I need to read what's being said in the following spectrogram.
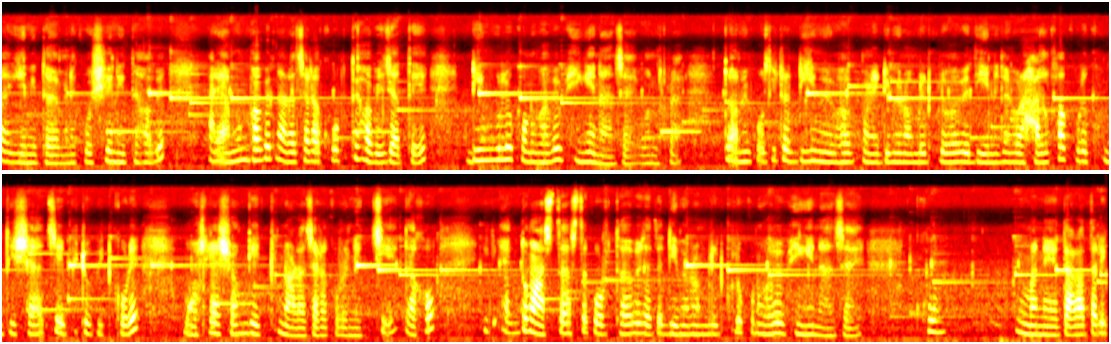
লাগিয়ে নিতে হবে মানে কষিয়ে নিতে হবে। আর এমনভাবে নাড়াচাড়া করতে হবে যাতে ডিমগুলো কোনোভাবে ভেঙে না যায়, বন্ধুরা। তো আমি প্রতিটা ডিম এভাবে মানে ডিমের অমলেটগুলোভাবে দিয়ে নিলাম, এবার হালকা করে খুন্তির সাহায্যে এপিট ওপিট করে মশলার সঙ্গে একটু নাড়াচাড়া করে নিচ্ছি। দেখো, একদম আস্তে আস্তে করতে হবে যাতে ডিমের অমলেটগুলো কোনোভাবে ভেঙে না যায়। খুব মানে তাড়াতাড়ি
